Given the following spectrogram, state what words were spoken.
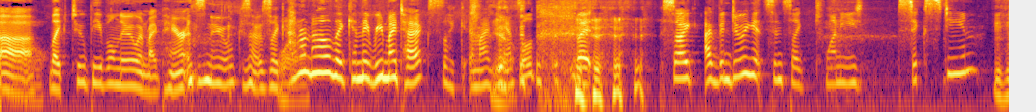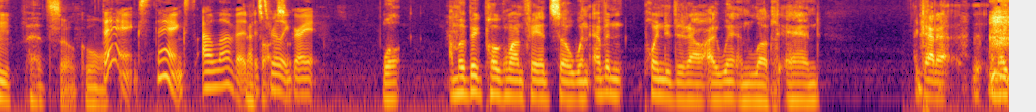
Uh, like two people knew and my parents knew because I was like, I don't know, like, can they read my text? Like, am I canceled? but so I, I've been doing it since like 2016. Mm-hmm. That's so cool. Thanks, thanks. I love it. That's it's really great. Well, I'm a big Pokemon fan, so when Evan pointed it out, I went and looked, and I gotta like.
